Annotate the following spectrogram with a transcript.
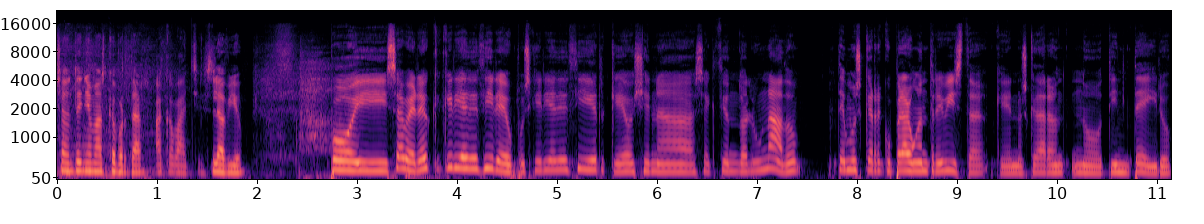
xa non teño máis que aportar. Acabaches. Love you. Pois, a ver, eu que quería decir eu? Pois quería decir que hoxe na sección do alumnado temos que recuperar unha entrevista que nos quedaron no tinteiro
